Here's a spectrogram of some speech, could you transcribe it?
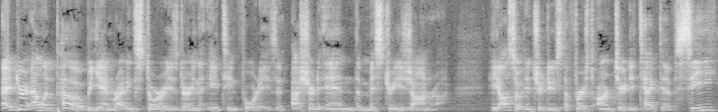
Edgar Allan Poe began writing stories during the 1840s and ushered in the mystery genre. He also introduced the first armchair detective, C.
